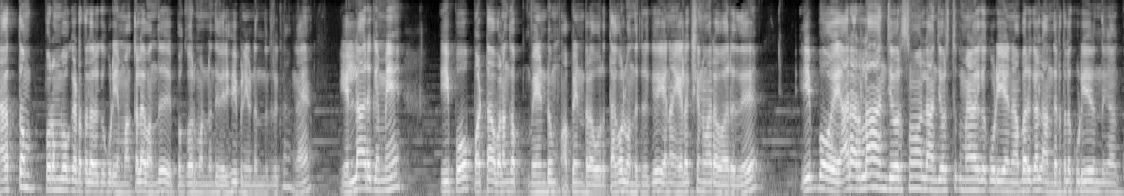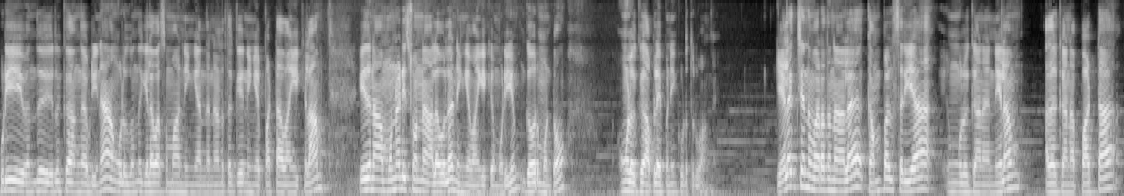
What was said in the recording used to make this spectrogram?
நத்தம் புறம்போக்கு இடத்துல இருக்கக்கூடிய மக்களை வந்து இப்போ கவர்மெண்ட் வந்து வெரிஃபை பண்ணி வந்துட்டுருக்காங்க. எல்லாருக்குமே இப்போது பட்டா வழங்க வேண்டும் அப்படின்ற ஒரு தகவல் வந்துட்டுருக்கு. ஏன்னா எலெக்ஷன் வேறு வருது. இப்போது யார் யாரெல்லாம் அஞ்சு வருஷம் இல்லை அஞ்சு வருஷத்துக்கு மேலே இருக்கக்கூடிய நபர்கள் அந்த இடத்துல குடியிருந்து குடி வந்து இருக்காங்க அப்படின்னா அவங்களுக்கு வந்து இலவசமாக நீங்கள் அந்த நிலத்துக்கு நீங்கள் பட்டா வாங்கிக்கலாம். இது நான் முன்னாடி சொன்ன அளவில் நீங்கள் வாங்கிக்க முடியும். கவர்மெண்ட்டும் உங்களுக்கு அப்ளை பண்ணி கொடுத்துருவாங்க. எலெக்ஷன் வரதுனால கம்பல்சரியாக உங்களுக்கான நிலம் அதற்கான பட்டா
